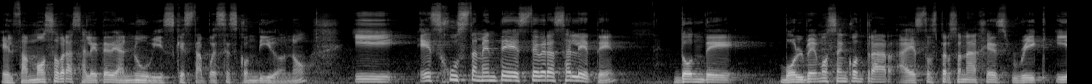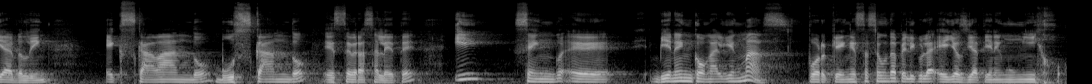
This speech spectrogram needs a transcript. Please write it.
el famoso brazalete de Anubis que está pues escondido, ¿no? Y es justamente este brazalete donde volvemos a encontrar a estos personajes, Rick y Evelyn, excavando, buscando este brazalete y se, eh, vienen con alguien más, porque en esta segunda película ellos ya tienen un hijo.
